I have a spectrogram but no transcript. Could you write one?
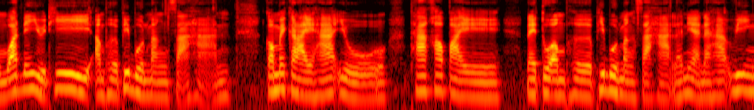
ม วัดนี้อยู่ที่อำเภอพิบูลมังสาหาร ก็ไม่ไกลฮะอยู่ถ้าเข้าไปในตัวอำเภอพิบูลมังสาหารแล้วเนี่ยนะฮะวิ่ง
